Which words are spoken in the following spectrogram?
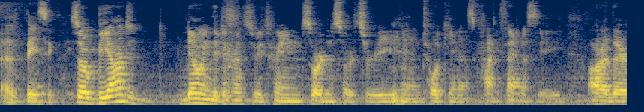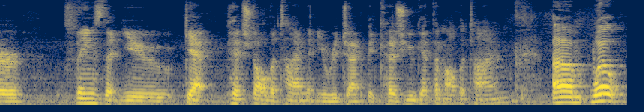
that's basically. So beyond knowing the difference between sword and sorcery and Tolkien-esque high fantasy, are there things that you get pitched all the time that you reject because you get them all the time? Um, well,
